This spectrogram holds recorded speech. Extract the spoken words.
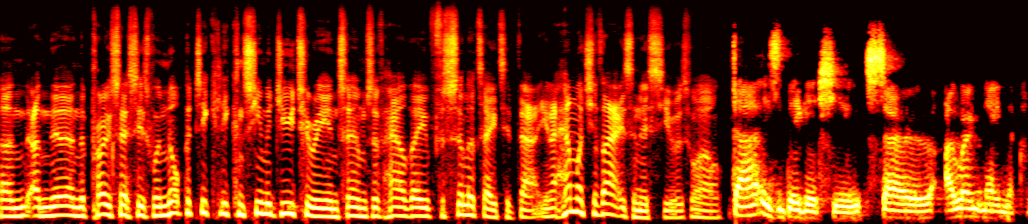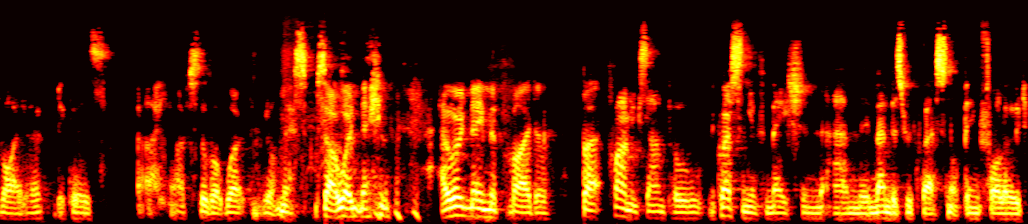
and and the, and the processes were not particularly consumer duty in terms of how they facilitated that. You know, how much of that is an issue as well? That is a big issue. So I won't name the provider because I, I've still got work to do on this. So I won't name I won't name the provider. But prime example, requesting information and the member's request not being followed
